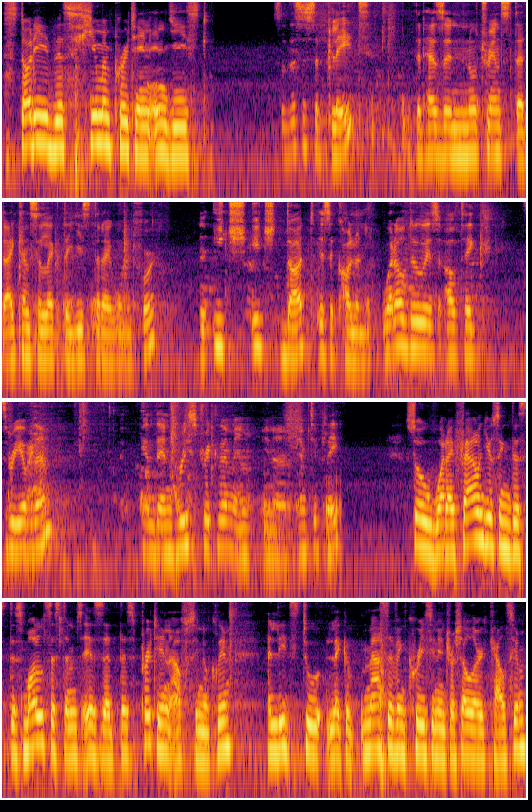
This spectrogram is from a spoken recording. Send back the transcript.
study this human protein in yeast. So this is a plate that has the nutrients that I can select the yeast that I want for. Each each dot is a colony. What I'll do is I'll take three of them and then restreak them in, in an empty plate. So what I found using this this model systems is that this protein alpha-synuclein leads to like a massive increase in intracellular calcium.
